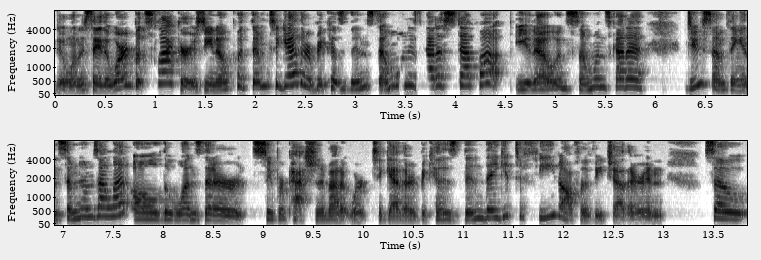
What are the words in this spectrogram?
don't want to say the word, but slackers, you know, put them together because then someone has got to step up, you know, and someone's got to do something. And sometimes I let all the ones that are super passionate about it work together because then they get to feed off of each other. And so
